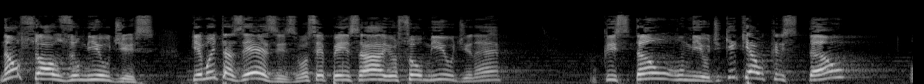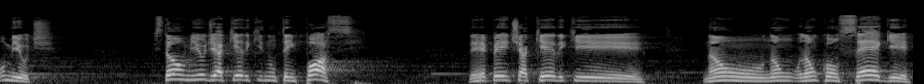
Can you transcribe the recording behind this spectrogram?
Não só os humildes, porque muitas vezes você pensa, ah, eu sou humilde, né? O cristão humilde. O que, é o cristão humilde. Cristão humilde é aquele que não tem posse, De repente, aquele que não, não, não consegue,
